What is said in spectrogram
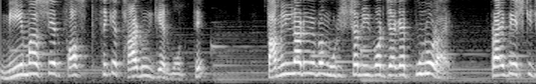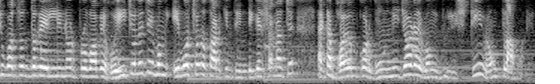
মে মাসের ফার্স্ট থেকে থার্ড উইকের মধ্যে তামিলনাড়ু এবং উড়িষ্যা নির্ভর জায়গায় পুনরায় প্রায় বেশ কিছু বছর ধরে এলনিনোর প্রভাবে হয়েই চলেছে এবং এবছরও তার কিন্তু ইন্ডিকেশন আছে একটা ভয়ঙ্কর ঘূর্ণিঝড় এবং বৃষ্টি এবং প্লাবনের।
